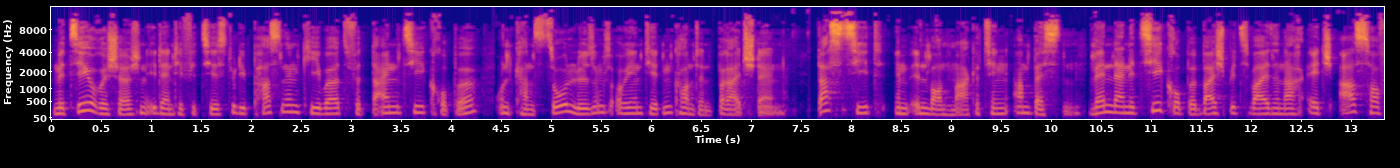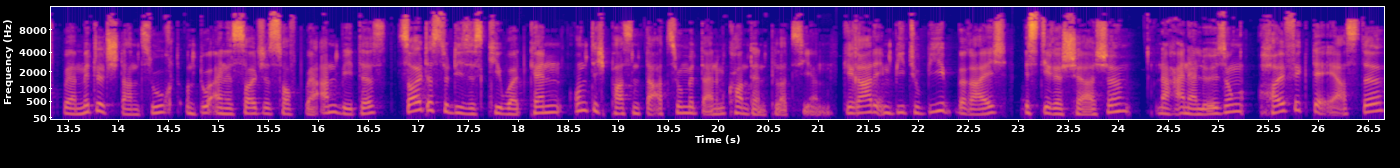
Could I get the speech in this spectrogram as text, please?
Mit SEO-Recherchen identifizierst du die passenden Keywords für deine Zielgruppe und kannst so lösungsorientierten Content bereitstellen. Das zieht im Inbound-Marketing am besten. Wenn deine Zielgruppe beispielsweise nach HR-Software Mittelstand sucht und du eine solche Software anbietest, solltest du dieses Keyword kennen und dich passend dazu mit deinem Content platzieren. Gerade im B2B-Bereich ist die Recherche nach einer Lösung häufig der erste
